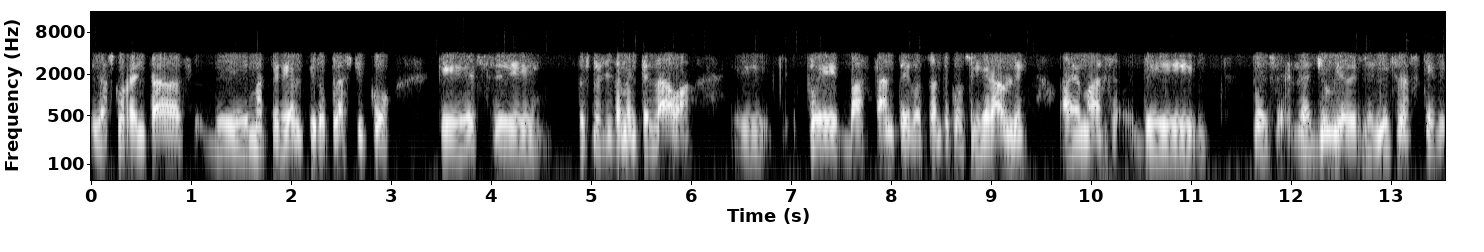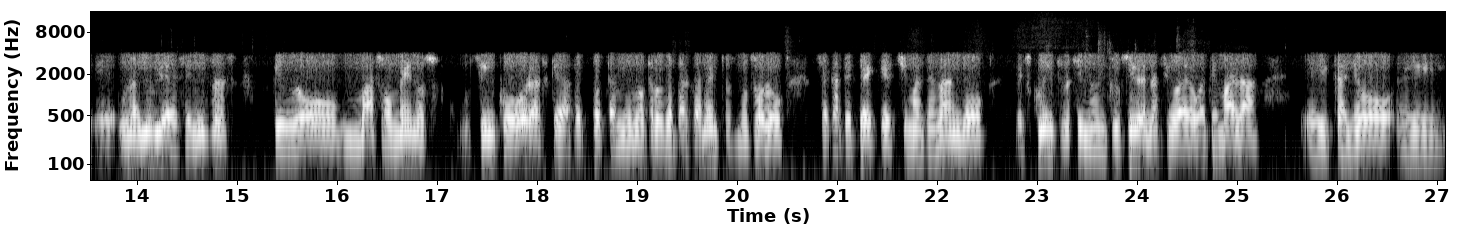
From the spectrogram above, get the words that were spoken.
las correntadas de material piroplástico que es eh, pues precisamente lava eh, fue bastante bastante considerable además de pues la lluvia de cenizas que eh, una lluvia de cenizas que duró más o menos cinco horas que afectó también otros departamentos no solo Zacatepeque Chimaltenango Escuintla sino inclusive en la ciudad de Guatemala eh, cayó eh,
